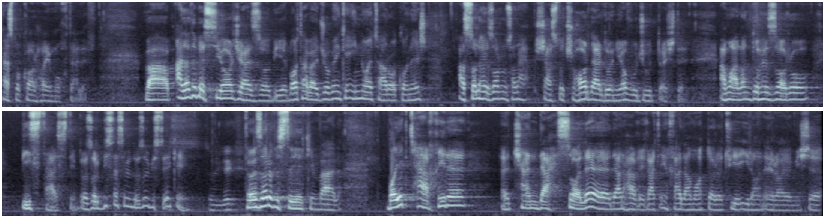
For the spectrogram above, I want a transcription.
کسب و کارهای مختلف. و عدد بسیار جذابیه با توجه به اینکه این نوع تراکنش از سال 1964 در دنیا وجود داشته اما الان 2000 20 هستیم. 2020 هستیم 2021 2021 بله. با یک تاخیر چند ده ساله در حقیقت این خدمات داره توی ایران ارائه میشه.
